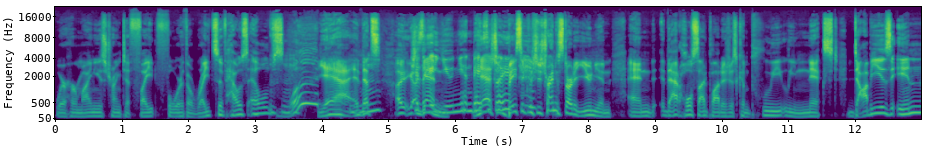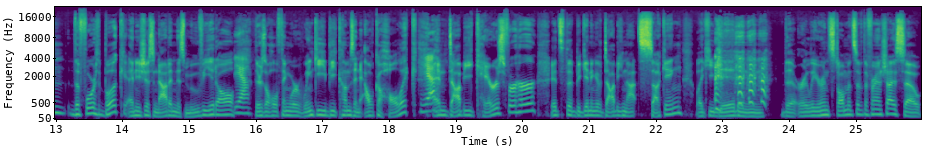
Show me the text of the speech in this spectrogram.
where Hermione is trying to fight for the rights of house elves. What? Yeah, and that's uh, Mm-hmm. like a again union, Yeah, she, basically. basically she's trying to start a union, and that whole side plot is just completely nixed. Dobby is in the fourth book, and he's just not in this movie at all. Yeah. there's a whole thing where Winky becomes an alcoholic, Yeah. and Dobby cares for her. It's the beginning of Dobby not sucking like he did in the earlier installments of the franchise. So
